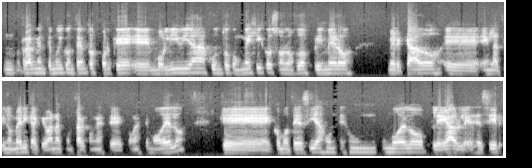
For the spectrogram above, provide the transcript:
realmente muy contentos porque eh, Bolivia junto con México son los dos primeros mercados eh, en Latinoamérica que van a contar con este, con este modelo, que como te decía es un, modelo plegable, es decir,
